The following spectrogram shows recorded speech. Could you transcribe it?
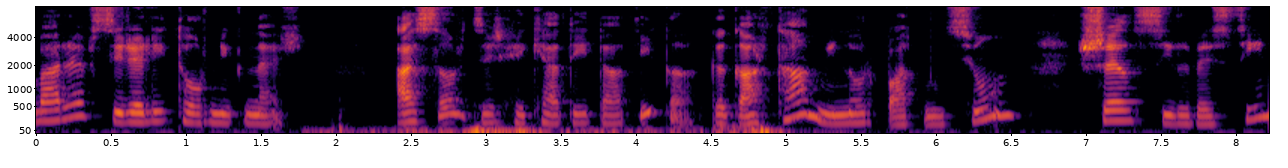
Բարև սիրելի թորնիկներ։ Այսօր ձեր հեքիաթի տատիկը կկարդա մի նոր պատմություն Շել Սիլվեստրին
